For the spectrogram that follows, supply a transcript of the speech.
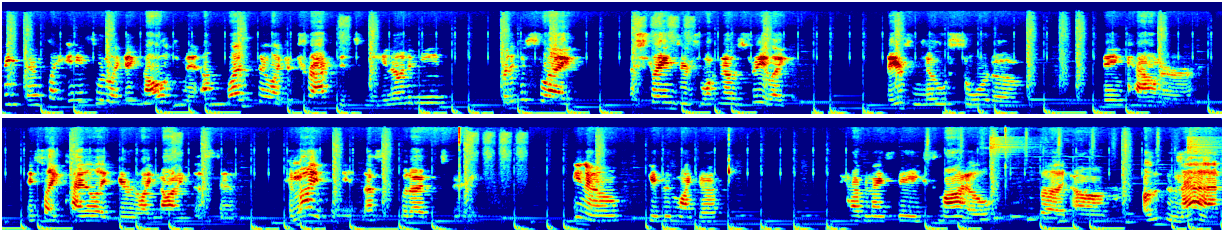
think there's like any sort of like acknowledgement unless they're like attracted to me. You know what I mean? But it's just like a stranger just walking down the street. Like there's no sort of encounter. It's like kind of like you're like non-existent. In my opinion, that's what I've experienced. You know, give them like a have a nice day smile. But um, other than that,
